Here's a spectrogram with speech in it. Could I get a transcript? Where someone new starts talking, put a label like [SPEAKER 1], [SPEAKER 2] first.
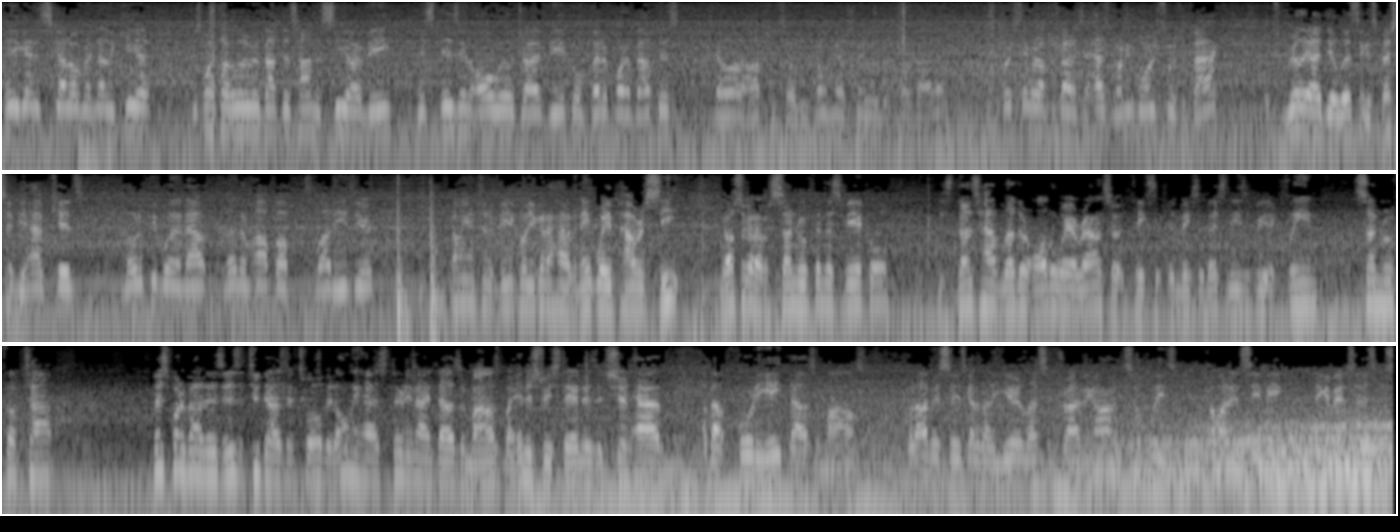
[SPEAKER 1] Hey again, it's Scott over at Nutley Kia. Just want to talk a little bit about this Honda CRV. This is an all-wheel drive vehicle. Better part about this, it's got a lot of options. So if you come with me, I'll show you a little bit more about it. First thing right off the bat is it has running boards towards the back. It's really idealistic, especially if you have kids. Loading people in and out, letting them hop up, it's a lot easier. Coming into the vehicle, you're going to have an eight-way power seat. You're also going to have a sunroof in this vehicle. This does have leather all the way around, so it takes it, it makes it nice and easy for you to clean. Sunroof up top. Best part about it is it is a 2012. It only has 39,000 miles. By industry standards, it should have about 48,000 miles. But obviously, it's got about a year less of driving on it. So please, come on in and see me. Take advantage of this.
